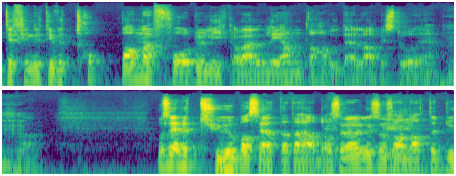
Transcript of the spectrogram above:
definitive toppene får du likevel i andre halvdel av historien. Så. Og så er det turbasert, dette her. da Så det er liksom sånn at du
